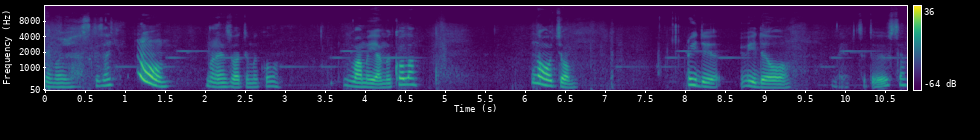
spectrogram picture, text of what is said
не можу сказати. Ну, мене звати Микола. З вами я Микола. На цьому відео, відео це дивився.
